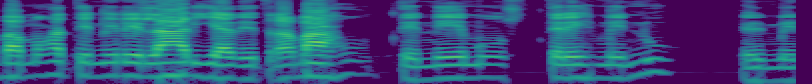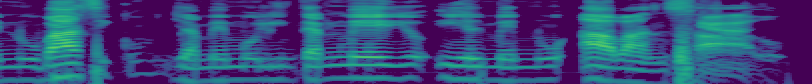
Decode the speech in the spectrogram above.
Vamos a tener el área de trabajo. Tenemos tres menús. El menú básico, llamémoslo intermedio y el menú avanzado.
